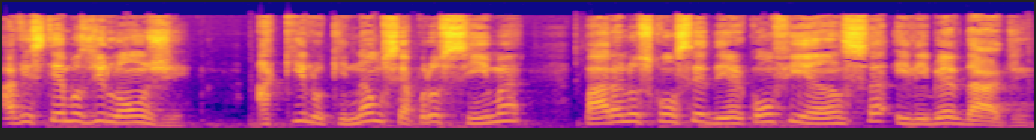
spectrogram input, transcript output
Avistemos de longe aquilo que não se aproxima para nos conceder confiança e liberdade.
